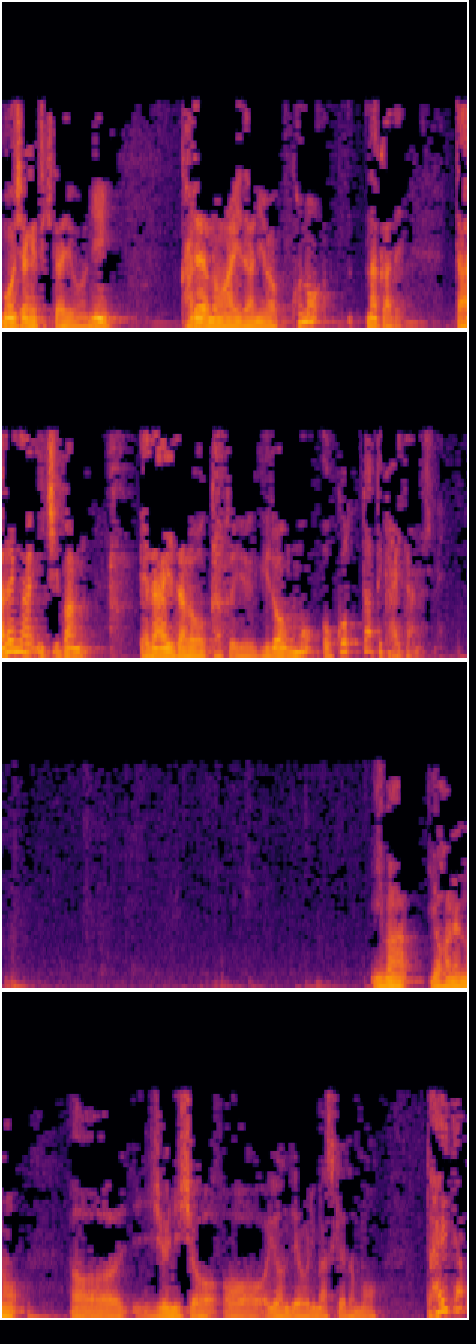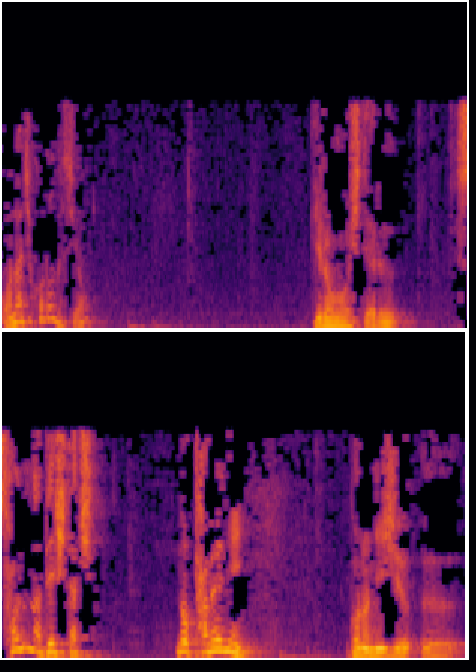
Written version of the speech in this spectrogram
申し上げてきたように、彼らの間にはこの中で誰が一番偉いだろうかという議論も起こったって書いてあるんですね。今、ヨハネの12章を読んでおりますけれども、大体同じ頃ですよ。議論をしている、そんな弟子たちのために、この20、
